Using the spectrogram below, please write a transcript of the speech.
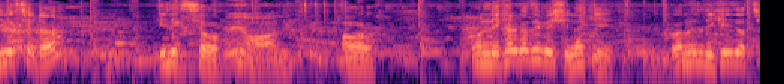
লিখছো এটা কি লিখছো ও তোমার লেখার কাজই বেশি নাকি? ওখানে লিখেই যাচ্ছ।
